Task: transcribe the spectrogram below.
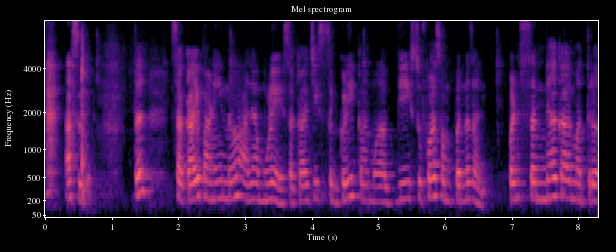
असू दे. तर सकाळी पाणी न आल्यामुळे सकाळची सगळी कामं अगदी सुफळ संपन्न झाली. पण संध्याकाळ मात्र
